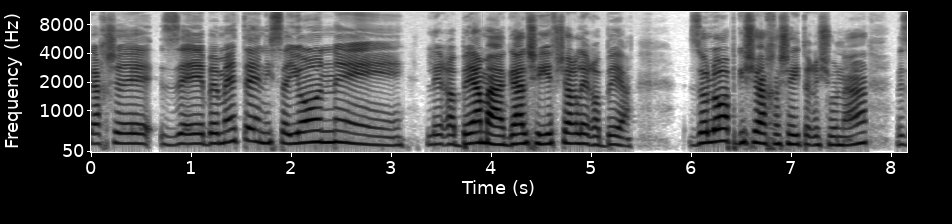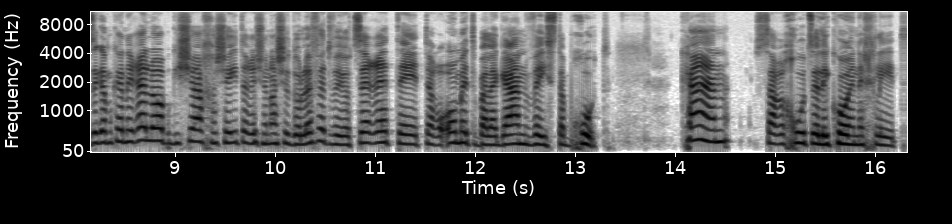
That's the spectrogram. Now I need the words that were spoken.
כך שזה באמת אה, ניסיון אה, לרבע מעגל שאי אפשר לרבע. זו לא הפגישה החשאית הראשונה, וזה גם כנראה לא הפגישה החשאית הראשונה שדולפת ויוצרת אה, תרעומת, בלגן והסתבכות. כאן שר החוץ אלי כהן החליט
